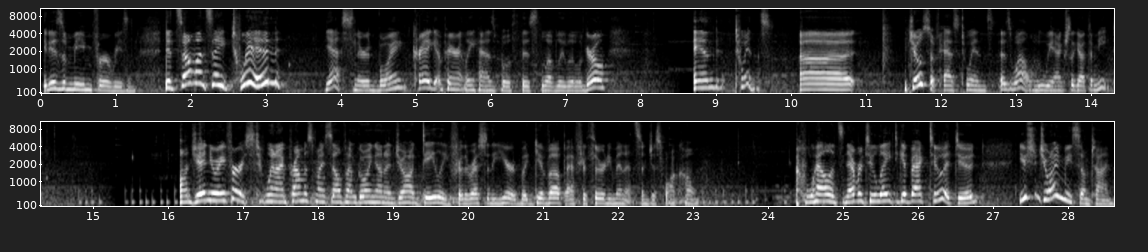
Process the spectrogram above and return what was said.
It is a meme for a reason. Did someone say twin? Yes, nerd boy. Craig apparently has both this lovely little girl and twins. Uh, Joseph has twins as well, who we actually got to meet. On January 1st, when I promised myself I'm going on a jog daily for the rest of the year, but give up after 30 minutes and just walk home. Well, it's never too late to get back to it, dude. You should join me sometime.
